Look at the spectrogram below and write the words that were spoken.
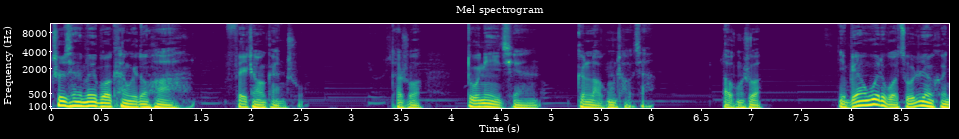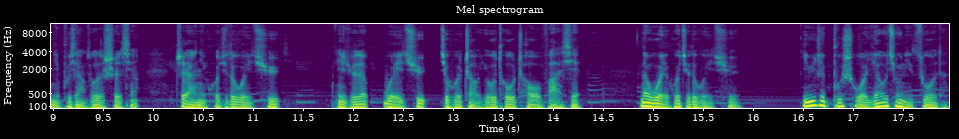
之前的微博看过一段话，非常有感触。他说，多年以前跟老公吵架，老公说：“你不要为了我做任何你不想做的事情，这样你会觉得委屈，你觉得委屈就会找由头朝我发泄，那我也会觉得委屈，因为这不是我要求你做的，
